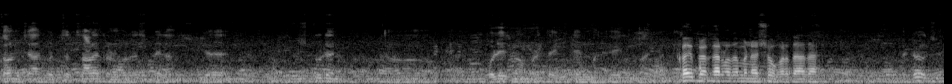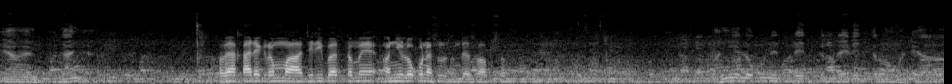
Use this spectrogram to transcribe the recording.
ત્રણ ચાર વર્ષ સાડા ત્રણ વર્ષ પહેલાં જ્યારે સ્ટુડન્ટ કોલેજમાં ભણતા એ ટાઈમમાં થયેલી વાત. કઈ પ્રકારનો તમે નશો કરતા હતા? હવે આ કાર્યક્રમમાં હાજરી બાદ તમે અન્ય લોકોને શું સંદેશો આપશો? અન્ય લોકોને પ્રેરિત કરવા માટે આ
